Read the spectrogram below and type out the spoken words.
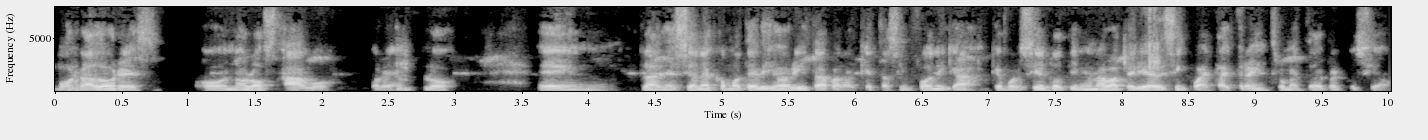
borradores o no los hago. Por ejemplo, en planeaciones, como te dije ahorita, para Orquesta Sinfónica, que por cierto tiene una batería de 53 instrumentos de percusión.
